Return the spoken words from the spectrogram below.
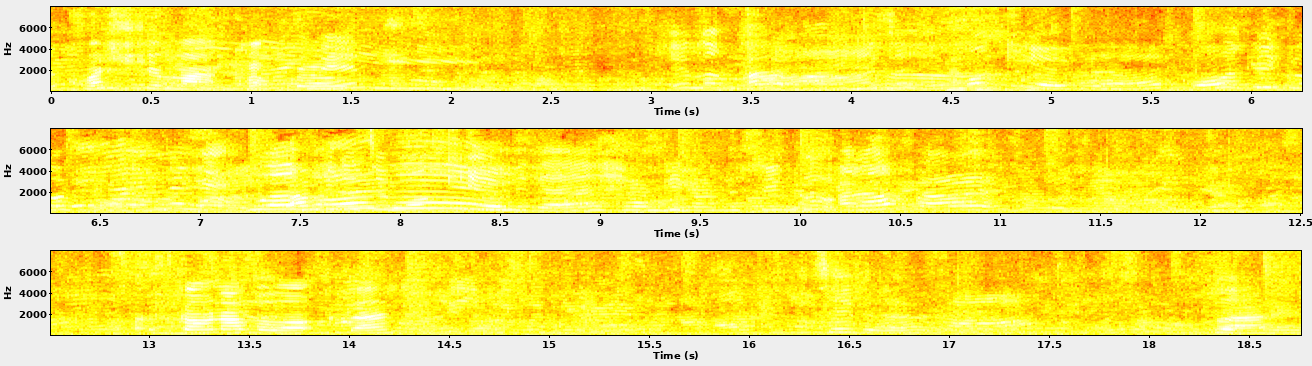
A question mark cockroach. It look there's a monkey over there. Monkey Well, there's a monkey over there hanging on the thing. Look, and I'll try it. Let's go and have a look then. It's over there. Right.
